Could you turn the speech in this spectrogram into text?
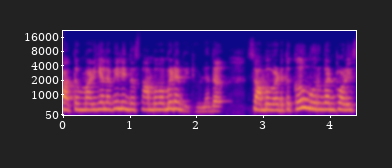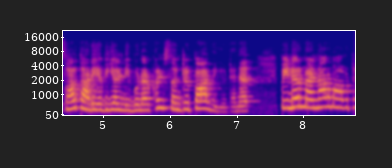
பத்து மணியளவில் இந்த சம்பவம் இடம்பெற்றுள்ளது. சம்பவ இடத்துக்கு முருங்கன் போலீசார் தடயவியல் நிபுணர்கள் சென்று பார்வையிட்டனர். பின்னர் மன்னார் மாவட்ட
